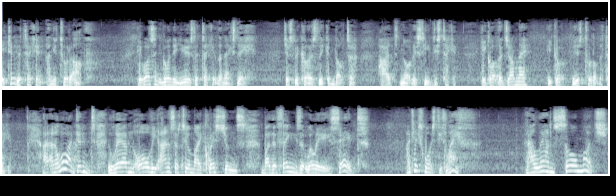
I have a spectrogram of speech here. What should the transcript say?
he took the ticket and he tore it up. He wasn't going to use the ticket the next day just because the conductor had not received his ticket. He got the journey, he got he just tore up the ticket. And, and although I didn't learn all the answers to my questions by the things that Willie said, I just watched his life. And I learned so much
